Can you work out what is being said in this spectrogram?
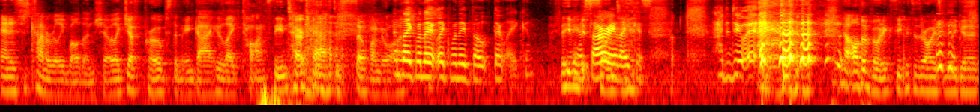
And it's just kind of a really well done show. Like Jeff Probst, the main guy who like taunts the entire cast, is so fun to watch. And like when they like when they vote, they're like, They make yeah, it so sorry, like had to do it. yeah, all the voting sequences are always really good.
